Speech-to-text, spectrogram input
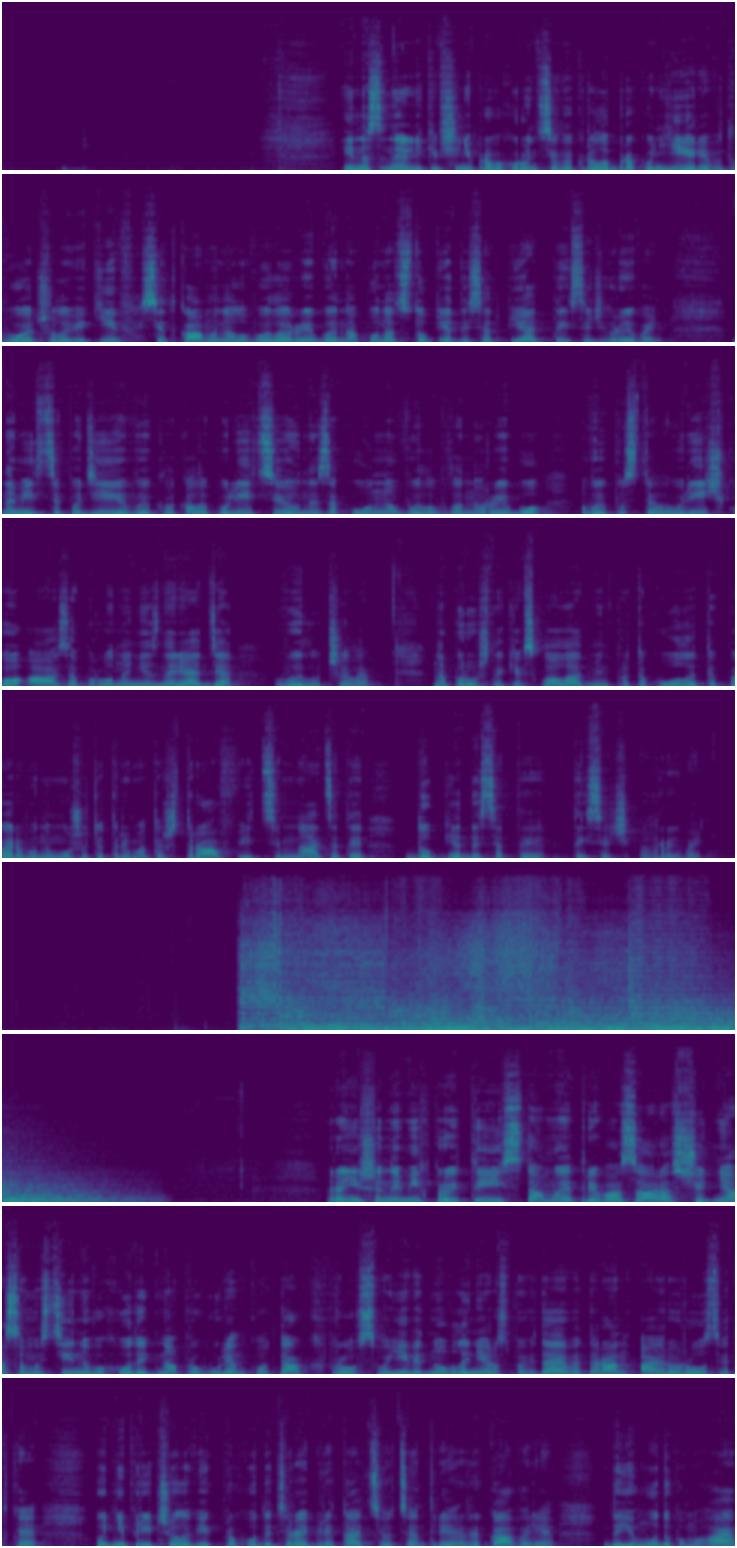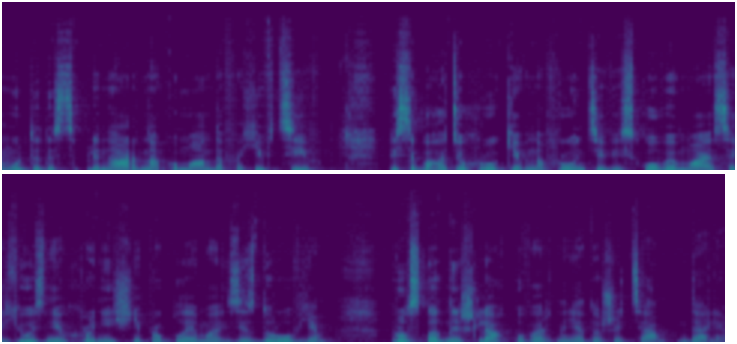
І на Синельниківщині правоохоронці викрили браконьєрів. Двоє чоловіків сітками наловили риби на понад 155 тисяч гривень. На місце події викликали поліцію, незаконно виловлену рибу випустили у річку, а заборонені знаряддя вилучили. На порушників склали адмінпротоколи. Тепер вони можуть отримати штраф від 17 до 50 тисяч гривень. Раніше не міг пройти й 100 метрів, а зараз щодня самостійно виходить на прогулянку. Так про своє відновлення розповідає ветеран аеророзвідки. У Дніпрі чоловік проходить реабілітацію у центрі рекавері, де йому допомагає мультидисциплінарна команда фахівців. Після багатьох років на фронті військовий має серйозні хронічні проблеми зі здоров'ям. Про складний шлях повернення до життя. Далі.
